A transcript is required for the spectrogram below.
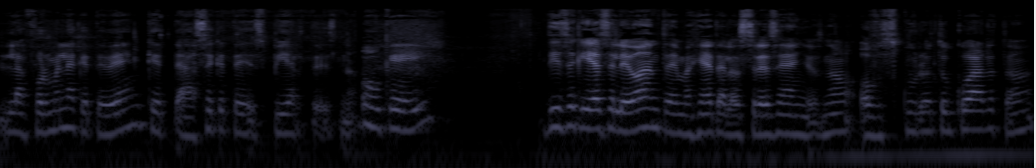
la, forma en la que te ven que te hace que te despiertes, ¿no? Ok. Dice que ella se levanta, imagínate a los 13 años, ¿no? Oscuro tu cuarto,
